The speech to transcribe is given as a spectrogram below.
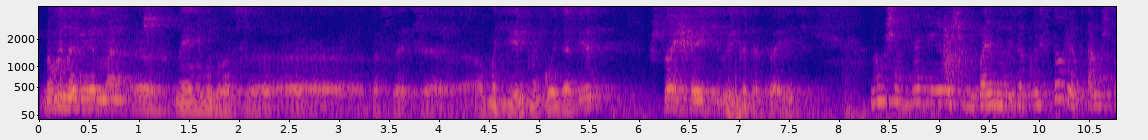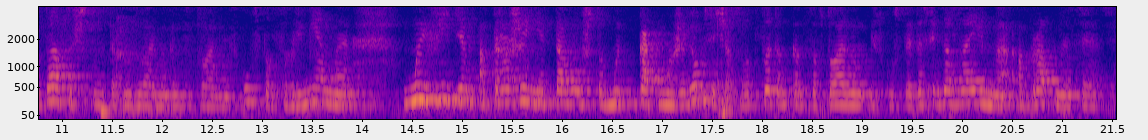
Но вы, наверное, э, ну я не буду вас, э, так сказать, э, мотивировать на какой-то ответ, Что ощущаете вы, когда творите? Ну, вы сейчас задели очень больную такую историю, потому что, да, существует так называемое концептуальное искусство, современное. Мы видим отражение того, что мы, как мы живем сейчас, вот в этом концептуальном искусстве. Это всегда взаимная, обратная связь.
